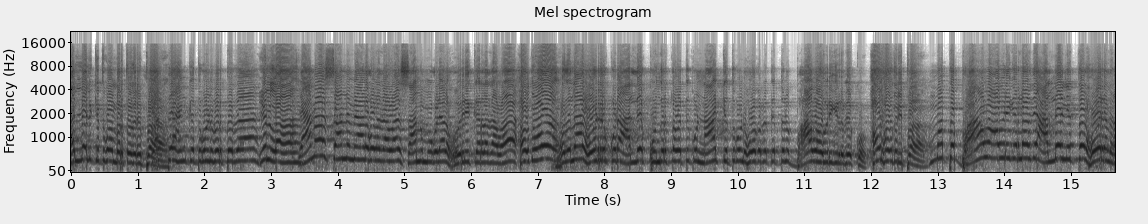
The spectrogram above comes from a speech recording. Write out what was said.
ಅಲ್ಲೆಲ್ಲಿ ಕಿತ್ಕೊಂಡ್ ಬರ್ತದ್ರಿಪ್ಪ. ಮತ್ತೆ ಹೆಂಗ್ ಕಿತ್ಕೊಂಡು ಬರ್ತದ? ಇಲ್ಲ. ಏನೋ ಸಣ್ಣ ಮೇಳಗಳದಾವ ಸಣ್ಣ ಮಗಳ ಹೋರಿ ಕರದಾವ. ಹೌದು. ಮೊದಲ ಹೋಡ್ರು ಕೂಡ ಅಲ್ಲೇ ಕುಂದಿರ್ತಾವ ತಿಳ್ಕೊಂಡು ನಾ ಕಿತ್ಕೊಂಡು ಹೋಗಬೇಕಂತ ಭಾವ ಅವ್ರಿಗೆ ಇರಬೇಕು. ಹೌದ್ ಹೌದ್ರಿಪ್ಪ. ಮತ್ತ ಭಾವ ಅವ್ರಿಗೆ ಇರ್ಲಾರ್ದೆ ಅಲ್ಲೇ ನಿಂತ ಹೋರಿ ಅಂದ್ರ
